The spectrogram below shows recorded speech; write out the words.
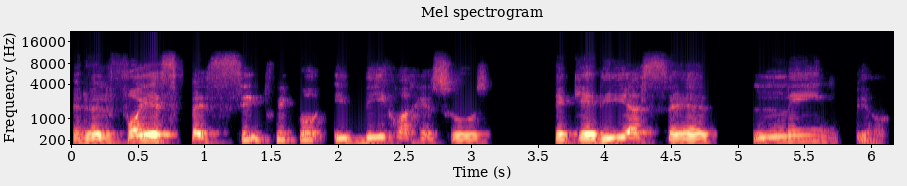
Pero él fue específico y dijo a Jesús que quería ser limpio.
